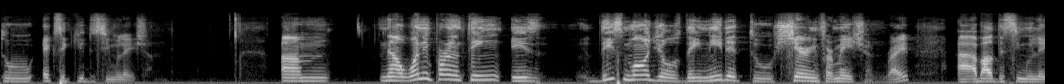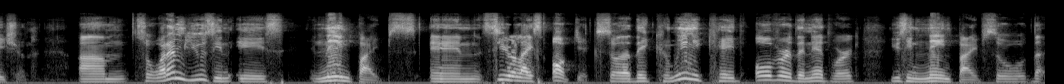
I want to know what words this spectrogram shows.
to execute the simulation. Um, now, one important thing is these modules, they needed to share information, right, uh, about the simulation. Um, so what I'm using is name pipes and serialized objects so that they communicate over the network using name pipes. So that,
